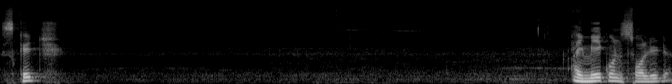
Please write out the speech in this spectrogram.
sketch I make one solid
